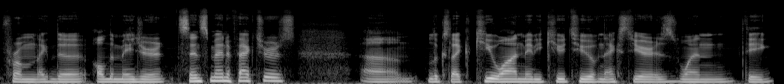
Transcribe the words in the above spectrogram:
from like the all the major synth manufacturers. Um, looks like Q1, maybe Q2 of next year is when they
